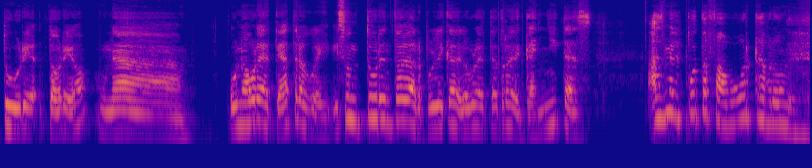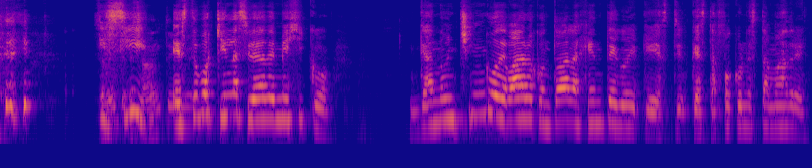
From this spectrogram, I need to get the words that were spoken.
toreo una, una obra de teatro, güey. Hizo un tour en toda la República de la obra de teatro de Cañitas. Hazme el puto favor, cabrón. y sí, estuvo aquí en la Ciudad de México. Ganó un chingo de varo con toda la gente, güey, que, esti- que estafó con esta madre.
